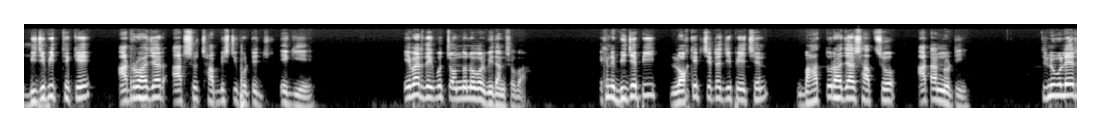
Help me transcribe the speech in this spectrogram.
বিজেপির থেকে আঠেরো হাজার আটশো ছাব্বিশটি ভোটে এগিয়ে। এবার দেখব চন্দননগর বিধানসভা। এখানে বিজেপি লকেট চ্যাটার্জি পেয়েছেন বাহাত্তর হাজার সাতশো আটান্নটি। তৃণমূলের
